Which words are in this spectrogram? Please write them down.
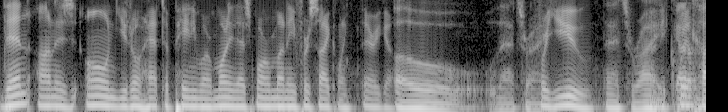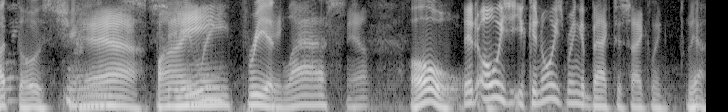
then on his own. You don't have to pay any more money. That's more money for cycling. There you go. Oh, that's right. for you. That's right. Cut point. those chains. Yeah, Finally, see? free See? at last. Yeah. Oh, It always you can always bring it back to cycling. yeah.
